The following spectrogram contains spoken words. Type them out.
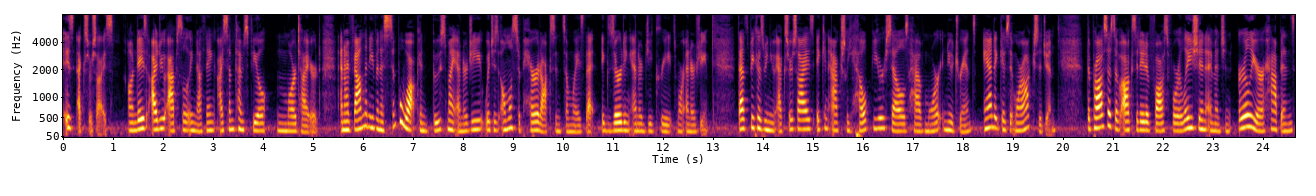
is exercise. On days I do absolutely nothing, I sometimes feel more tired. And I found that even a simple walk can boost my energy, which is almost a paradox in some ways that exerting energy creates more energy. That's because when you exercise, it can actually help your cells have more nutrients and it gives it more oxygen. The process of oxidative phosphorylation I mentioned earlier happens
